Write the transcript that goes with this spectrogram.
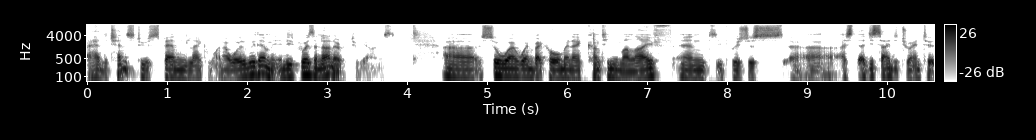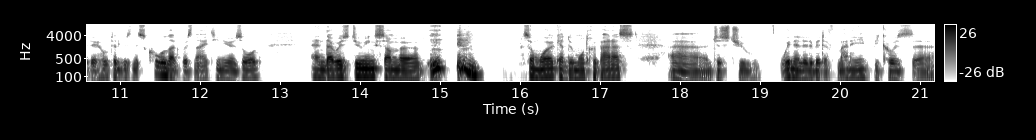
I had the chance to spend like one hour with him. And it was an honor, to be honest. Uh, so I went back home and I continued my life. And it was just, uh, I, I, decided to enter the hotel business school. That was 19 years old. And I was doing some, uh, some work at the Montreux Palace, uh, just to win a little bit of money because uh,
